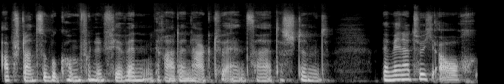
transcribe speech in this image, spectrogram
Abstand zu bekommen von den vier Wänden, gerade in der aktuellen Zeit. Das stimmt. Wenn wir natürlich auch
